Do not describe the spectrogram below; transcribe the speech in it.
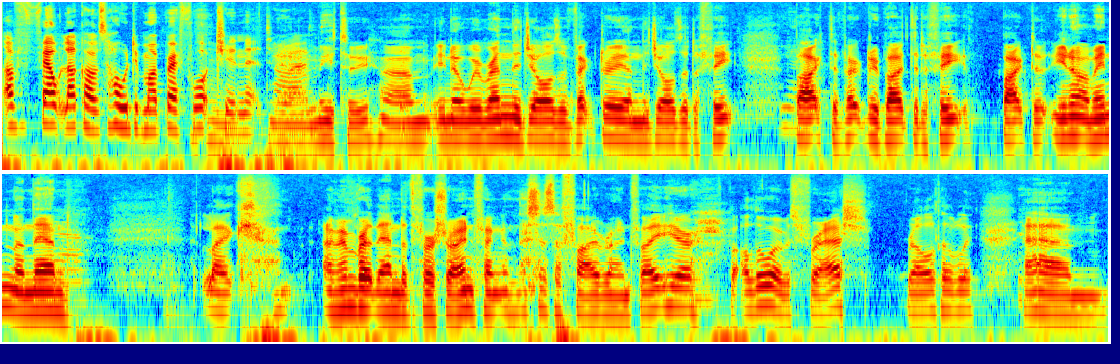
I felt like I was holding my breath mm-hmm. watching at times. Yeah, me too. Um, you know, we were in the jaws of victory and the jaws of defeat. Yeah. Back to victory, back to defeat, back to you know what I mean. And then, yeah. like, I remember at the end of the first round thinking, "This is a five-round fight here." But although I was fresh, relatively, um,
